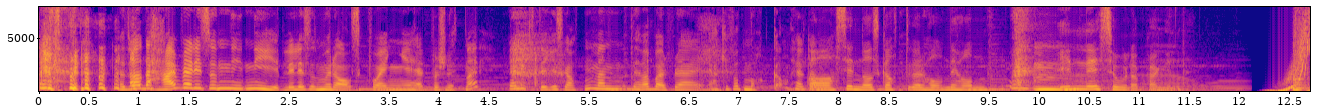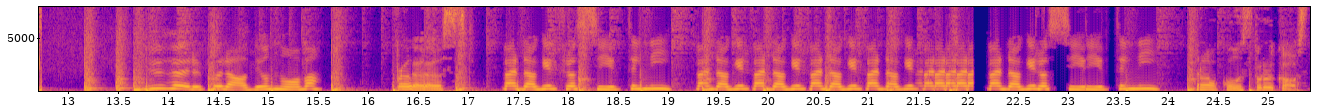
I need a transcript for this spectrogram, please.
Vet du hva, Det her ble litt sånn nydelig litt sånn moralsk poeng helt på slutten her. Jeg likte ikke skatten, men det var bare fordi jeg, jeg har ikke fått nok av den. helt sinne og skatt går hånd i hånd Mm. inn i soloppgangen. Du hører på Radio Nova. Frokost. Hverdager fra syv til ni. Hverdager, hverdager, hverdager, hverdager, hverdager, hver, hver, hverdager fra syv til ni. Frokost, frokost.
